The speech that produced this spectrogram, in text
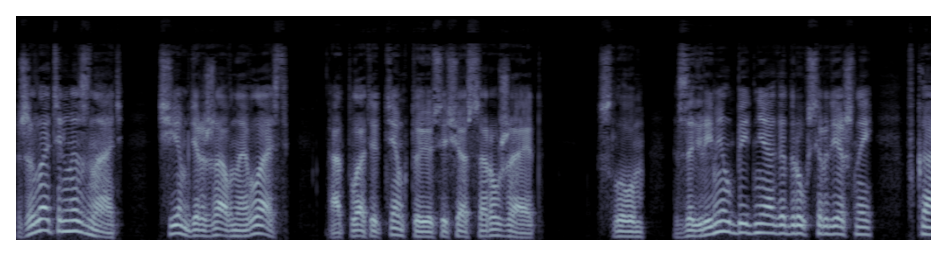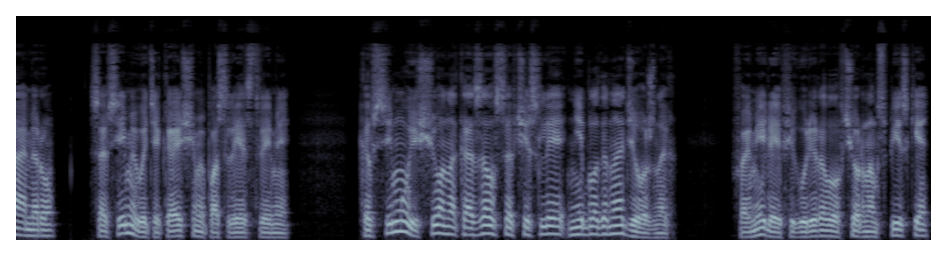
желательно знать, чем державная власть отплатит тем, кто ее сейчас сооружает. Словом, загремел бедняга, друг сердешный, в камеру, со всеми вытекающими последствиями. Ко всему еще он оказался в числе неблагонадежных. Фамилия фигурировала в черном списке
